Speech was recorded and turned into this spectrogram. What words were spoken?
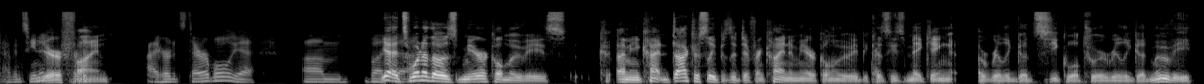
haven't seen it. You're Heard it- fine. I heard it's terrible. Yeah. Um, but yeah, it's uh, one of those miracle movies. I mean, kind Doctor Sleep is a different kind of miracle movie because he's making a really good sequel to a really good movie.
